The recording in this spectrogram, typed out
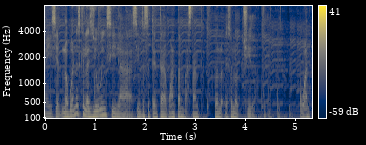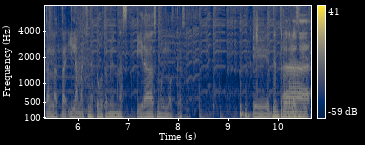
me hicieron. Lo bueno es que las U-Wings y la 170 aguantan bastante. Eso, es lo- eso es lo chido. Aguantan lata. Y la máquina tuvo también unas tiradas muy locas. Eh, dentro de las,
